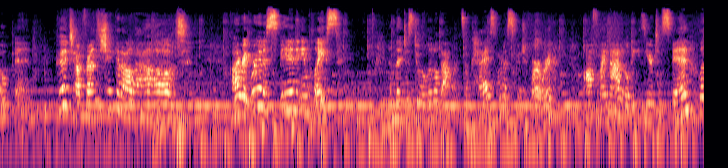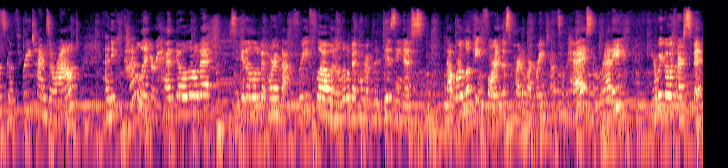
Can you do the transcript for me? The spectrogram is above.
open. Good job, friends. Shake it all out. All right, we're gonna spin in place and then just do a little balance, okay? So I'm gonna scooch forward off my mat. It'll be easier to spin. Let's go three times around. And you can kind of let your head go a little bit you get a little bit more of that free flow and a little bit more of the dizziness that we're looking for in this part of our brain dance, okay? So ready? Here we go with our spin.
